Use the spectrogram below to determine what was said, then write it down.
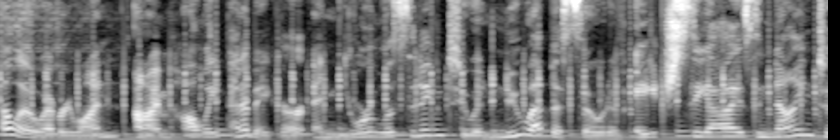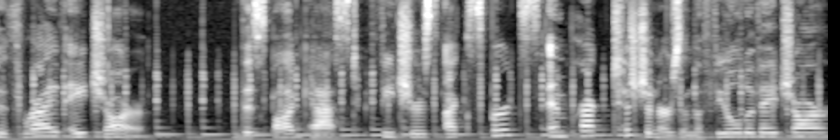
Hello, everyone. I'm Holly Pennebaker, and you're listening to a new episode of HCI's 9 to Thrive HR. This podcast features experts and practitioners in the field of HR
